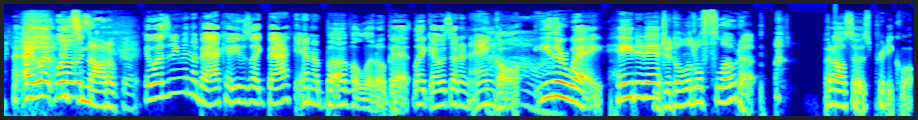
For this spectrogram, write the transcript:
I like well, it it's was, not okay. It wasn't even the back. It was like back and above a little bit. Like I was at an angle. Ah. Either way, hated You it, did a little float up. but also it was pretty cool.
